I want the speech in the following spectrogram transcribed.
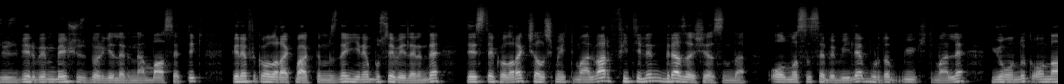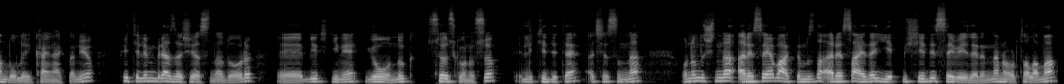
101.500 bölgelerinden bahsettik. Grafik olarak baktığımızda yine bu seviyelerinde destek olarak çalışma ihtimali var. Fitilin biraz aşağısında olması sebebiyle burada büyük ihtimalle yoğunluk ondan dolayı kaynaklanıyor. Fitilin biraz aşağısına doğru e, bir yine yoğunluk söz konusu likidite açısından. Onun dışında RSI'ye baktığımızda RSI'de 77 seviyelerinden ortalama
